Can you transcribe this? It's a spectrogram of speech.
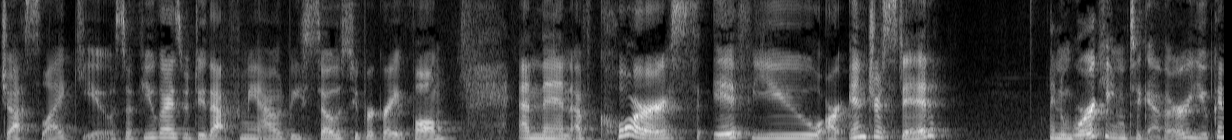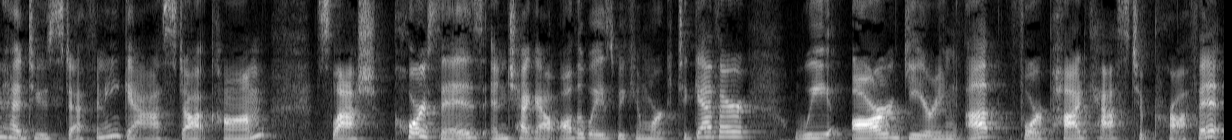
just like you. So if you guys would do that for me, I would be so super grateful. And then of course, if you are interested and working together, you can head to stefaniegass.com slash courses and check out all the ways we can work together. We are gearing up for Podcast to Profit,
